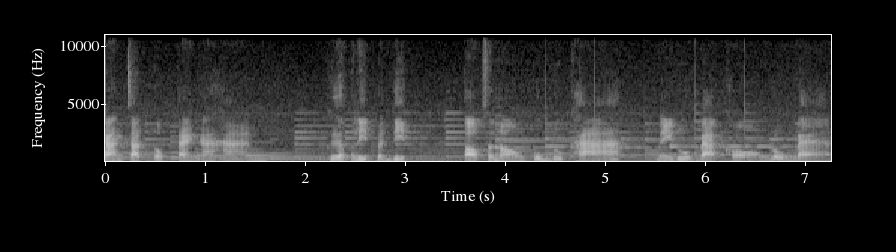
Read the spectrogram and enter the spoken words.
การจัดตกแต่งอาหาร เพื่อผลิตบัณฑิต ตอบสนองกลุ่มลูกค้าในรูปแบบของโรงแรม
